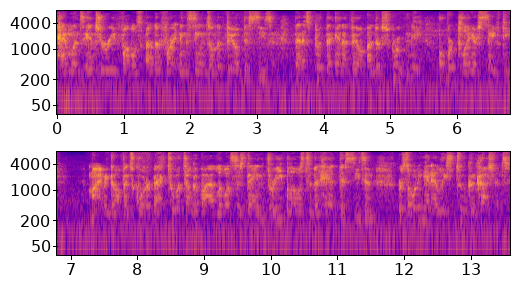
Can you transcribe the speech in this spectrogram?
Hamlin's injury follows other frightening scenes on the field this season that has put the NFL under scrutiny over player safety. Miami Dolphins quarterback Tua Tagovailoa sustained three blows to the head this season, resulting in at least two concussions.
